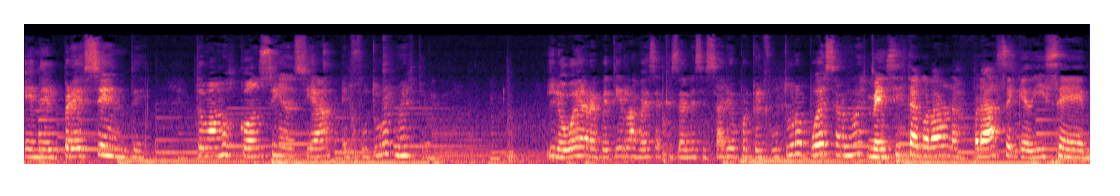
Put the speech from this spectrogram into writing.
en el presente tomamos conciencia, el futuro es nuestro. Y lo voy a repetir las veces que sea necesario porque el futuro puede ser nuestro. Me hiciste acordar una frase que dice,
